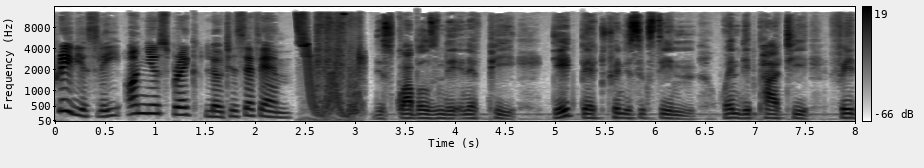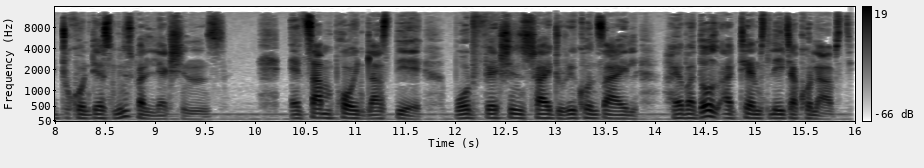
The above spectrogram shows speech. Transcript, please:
Previously on Newsbreak, Lotus FM. The squabbles in the NFP date back to 2016 when the party failed to contest municipal elections. At some point last year, both factions tried to reconcile, however, those attempts later collapsed.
